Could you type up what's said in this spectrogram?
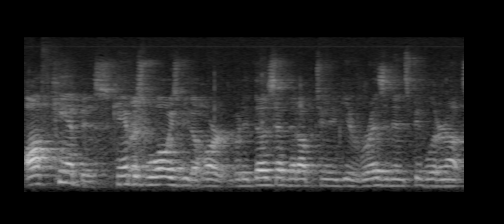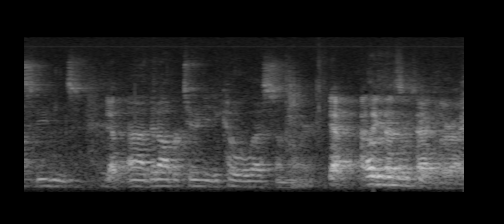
off campus. Campus Right. will always be the heart, but it does have that opportunity to give residents, people that are not students, Yeah. uh, that opportunity to coalesce somewhere. Yeah, I Other think that's exactly right.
